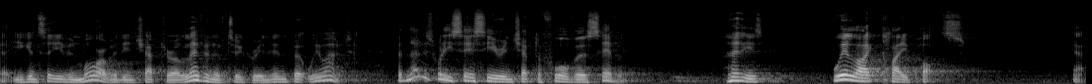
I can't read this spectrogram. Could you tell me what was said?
Uh, you can see even more of it in chapter 11 of 2 Corinthians, but we won't. But notice what he says here in chapter 4, verse 7. That is, we're like clay pots. Now,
